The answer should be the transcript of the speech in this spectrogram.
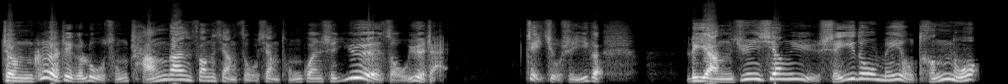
整个这个路从长安方向走向潼关是越走越窄，这就是一个两军相遇谁都没有腾挪，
